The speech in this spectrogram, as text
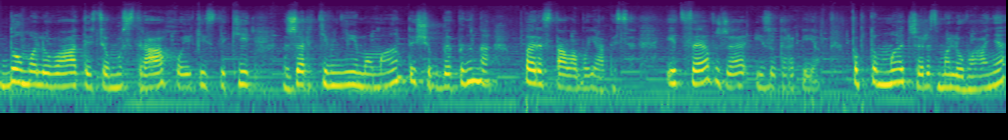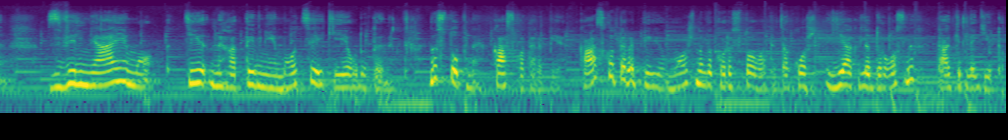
домалювати цьому страху якісь такі жартівні моменти, щоб дитина перестала боятися. І це вже ізотерапія. Тобто, ми через малювання звільняємо ті негативні емоції, які є у дитини. Наступне каскотерапія. Каскотерапію можна використовувати також як для дорослих, так і для діток.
